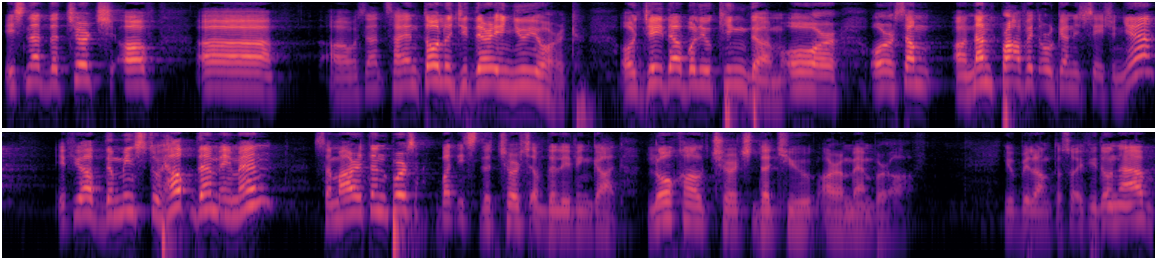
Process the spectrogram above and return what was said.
It's not the church of uh, uh? Scientology there in New York, or JW Kingdom, or, or some uh, non-profit organization. Yeah? If you have the means to help them, amen? Samaritan person, but it's the church of the living God, local church that you are a member of. You belong to. So if you don't have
